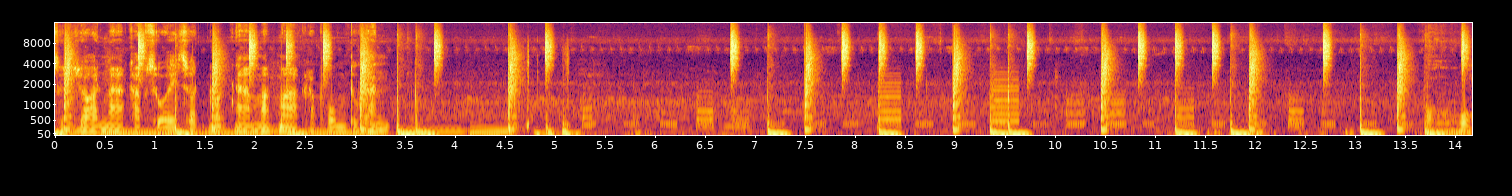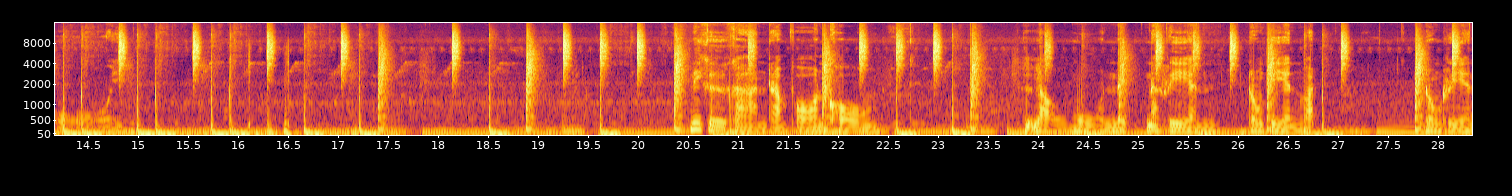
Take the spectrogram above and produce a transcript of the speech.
สุดยอดมากครับสวยสดงดงามมาก ๆ ครับผมทุกท่าน นี่คือการรำฟ้อนของเหล่าหมู่เด็กนักเรียน โรงเรียนวัด โรงเรียน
